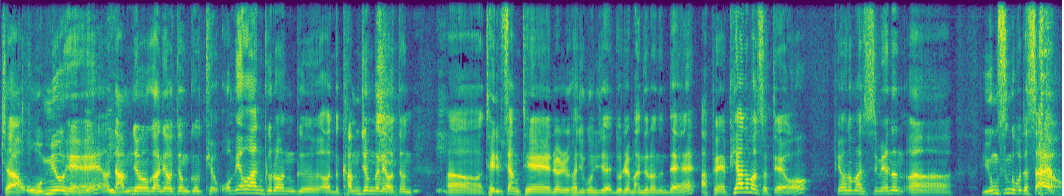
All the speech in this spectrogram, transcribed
자 오묘해 남녀 간의 어떤 그 겨- 오묘한 그런 그 어떤 감정 간의 어떤 어 대립 상태를 가지고 이제 노래를 만들었는데 앞에 피아노만 썼대요. 피아노만 쓰면은 어. 융쓴 것보다 싸요.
